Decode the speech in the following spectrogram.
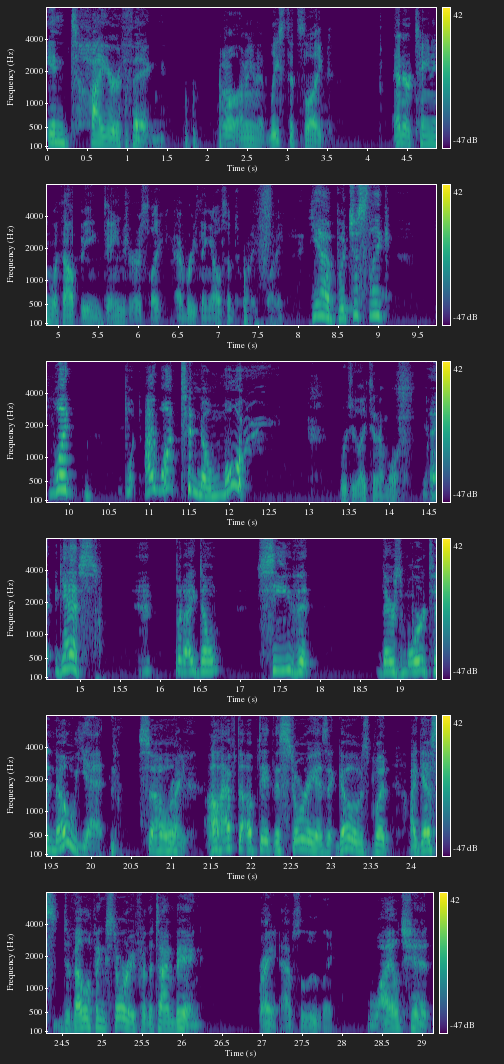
entire thing. Well, I mean, at least it's like entertaining without being dangerous, like everything else in 2020. Yeah, but just like, what, what, I want to know more. Would you like to know more? Uh, yes, but I don't see that there's more to know yet. So Right. I'll have to update this story as it goes, but I guess developing story for the time being. Right. Absolutely. Wild shit.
